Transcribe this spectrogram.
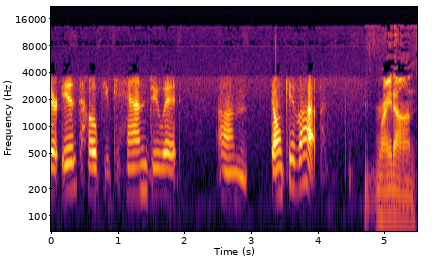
there is hope. You can do it. Um, don't give up. Right on.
